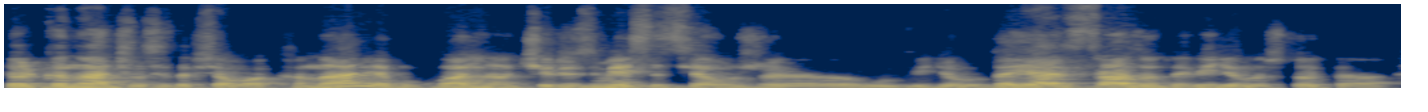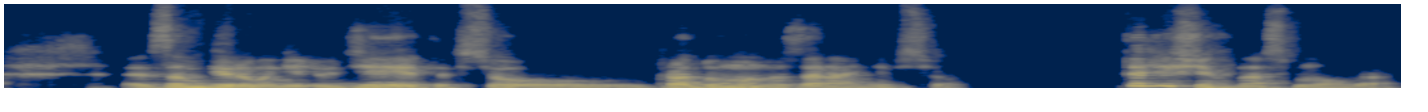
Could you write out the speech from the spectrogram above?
только началось это все в канале, буквально через месяц я уже увидела, да я сразу это видела, что это зомбирование людей, это все продумано заранее все. Да лишних нас много,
